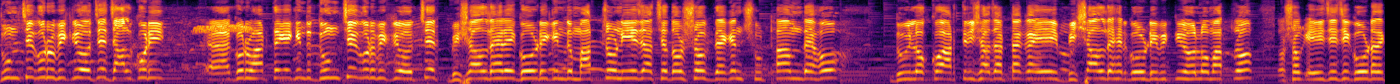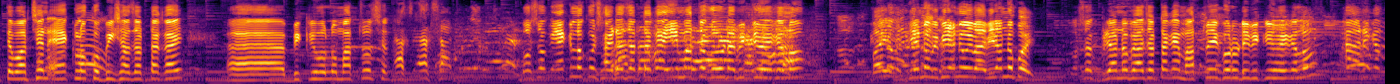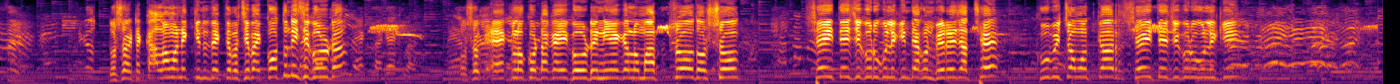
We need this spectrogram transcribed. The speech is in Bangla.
দুমচে গরু বিক্রি হচ্ছে, জালকুড়ি গরু হাট থেকে কিন্তু দুমচে গরু বিক্রি হচ্ছে। বিশাল দেহের এই গরুটি কিন্তু মাত্র নিয়ে যাচ্ছে দর্শক, দেখেন সুঠাম দেহ, দুই লক্ষ আটত্রিশ হাজার টাকা এই বিশাল দেহের গরুটি বিক্রি হলো মাত্র। দর্শক, এই যে যে গরুটা দেখতে পাচ্ছেন, এক লক্ষ বিশ হাজার টাকায় বিক্রি হলো মাত্র। দর্শক, এক লক্ষ ষাট হাজার টাকা এই মাত্র গরুটা বিক্রি হয়ে গেল। বিরানব্বই বিরানব্বই বিরানব্বই। দর্শক, বিরানব্বই হাজার টাকায় মাত্র এই গরুটি বিক্রি হয়ে গেল। হ্যাঁ ঠিক আছে। দর্শক একটা কালো মানিক কিন্তু দেখতে পাচ্ছি। ভাই কত নিছে গরুটা? দর্শক এক লক্ষ টাকা এই গরুটি নিয়ে গেল মাত্র দর্শক। সেই তেজি গরুগুলি কিন্তু এখন বেড়ে যাচ্ছে। খুবই চমৎকার সেই তেজি গরুগুলি কি?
